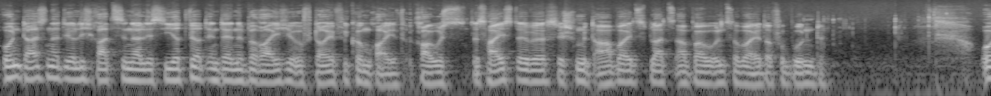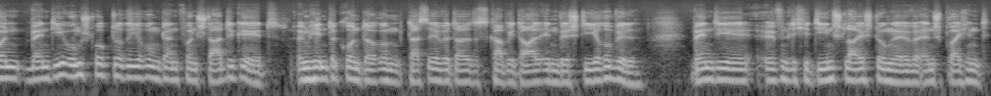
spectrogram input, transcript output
Und dass natürlich rationalisiert wird in den Bereichen auf Teufel komm raus. Das heißt es ist mit Arbeitsplatzabbau und so weiter verbunden. Und wenn die Umstrukturierung dann vonstatten geht, im Hintergrund darum, dass eben da das Kapital investieren will, wenn die öffentlichen Dienstleistungen entsprechend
